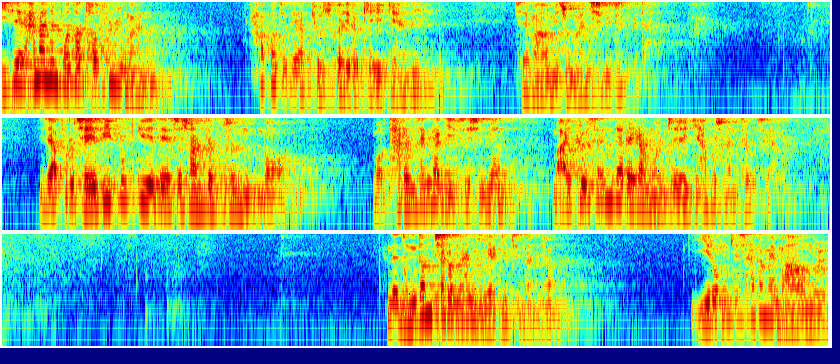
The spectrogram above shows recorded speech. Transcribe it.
이제 하나님보다 더 훌륭한 하버드 대학 교수가 이렇게 얘기하니 제 마음이 좀 안심이 됩니다. 이제 앞으로 제비 뽑기에 대해서 저한테 무슨 뭐, 뭐 다른 생각이 있으시면 마이클 샌델이랑 먼저 얘기하고 저한테 오세요. 근데 농담처럼 한 이야기지만요. 이런 게 사람의 마음을,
